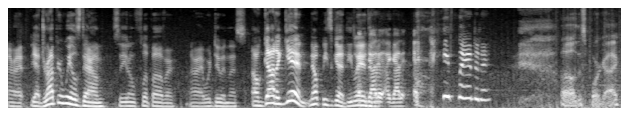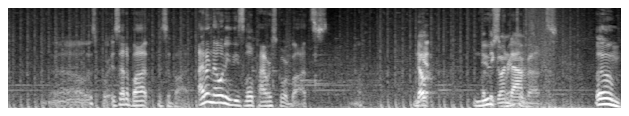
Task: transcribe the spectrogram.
All right. Yeah. Drop your wheels down so you don't flip over. All right. We're doing this. Oh God! Again. Nope. He's good. He landed I got it. it. I got it. he landed it. Oh, this poor guy. Oh, this poor. Is that a bot? It's a bot. I don't know any of these low power score bots. nope. New going sprinter down. bots. Boom.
